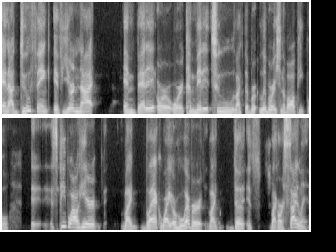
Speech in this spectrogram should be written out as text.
and I do think if you're not embedded or or committed to like the liberation of all people, it's people out here like black, white, or whoever, like the it's like are silent,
